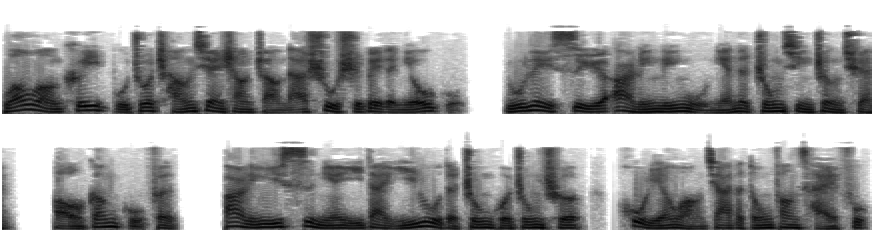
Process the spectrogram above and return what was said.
往往可以捕捉长线上涨达数十倍的牛股，如类似于二零零五年的中信证券、宝钢股份。二零一四年“一带一路”的中国中车，互联网加的东方财富，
